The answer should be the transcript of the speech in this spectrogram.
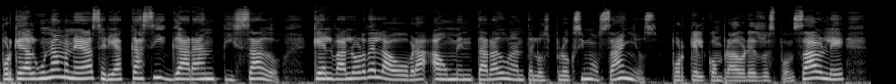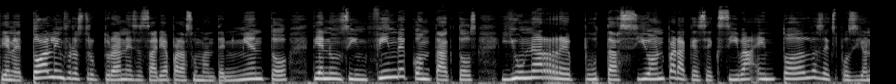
Porque de alguna manera sería casi garantizado que el valor de la obra aumentara durante los próximos años, porque el comprador es responsable, tiene toda la infraestructura necesaria para su mantenimiento, tiene un sinfín de contactos y una reputación para que se exhiba en todas las exposiciones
